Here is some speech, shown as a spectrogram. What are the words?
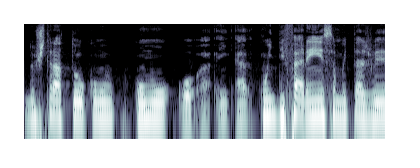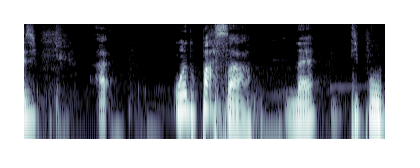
nos tratou como, como com indiferença muitas vezes, quando passar, né? Tipo,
